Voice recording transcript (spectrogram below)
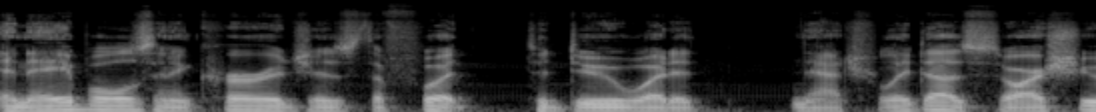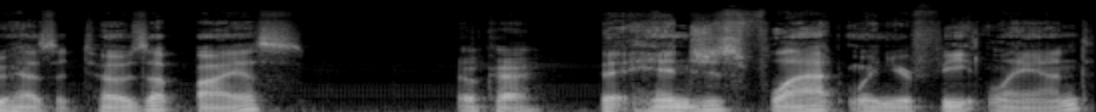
enables and encourages the foot to do what it naturally does. So our shoe has a toes up bias Okay. that hinges flat when your feet land,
